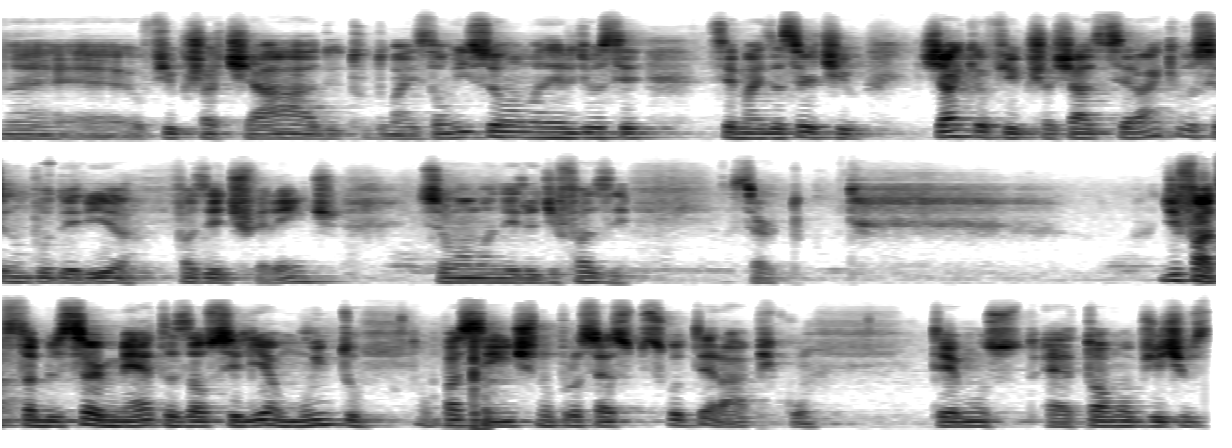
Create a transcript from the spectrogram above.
né? É, eu fico chateado e tudo mais. Então, isso é uma maneira de você ser mais assertivo. Já que eu fico chateado, será que você não poderia fazer diferente? Isso é uma maneira de fazer, certo? De fato, estabelecer metas auxilia muito o paciente no processo psicoterápico temos é, toma objetivos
